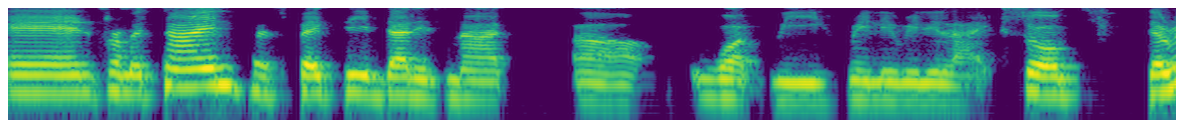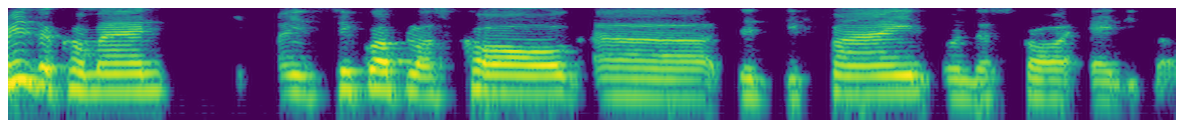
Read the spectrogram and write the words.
And from a time perspective, that is not uh, what we really, really like. So there is a command in SQL Plus called uh, the define underscore editor.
